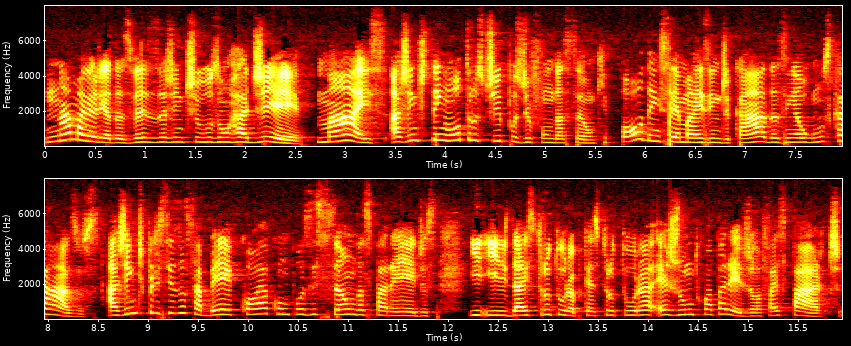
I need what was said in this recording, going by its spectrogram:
na maioria das vezes a gente usa um radier, mas a gente tem outros tipos de fundação que podem ser mais indicadas em alguns casos. A gente precisa saber qual é a composição das paredes e, e da estrutura, porque a estrutura é junto com a parede, ela faz parte.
